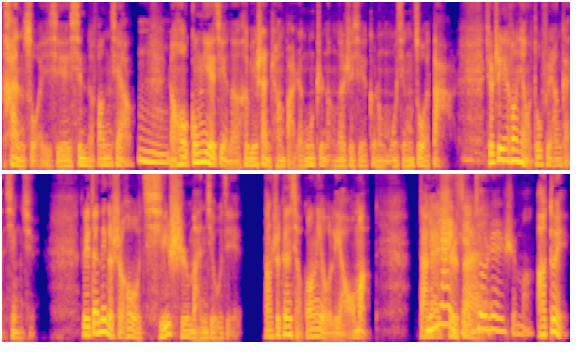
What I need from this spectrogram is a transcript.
探索一些新的方向，嗯，然后工业界呢特别擅长把人工智能的这些各种模型做大，其实这些方向我都非常感兴趣。所以在那个时候其实蛮纠结，当时跟小光有聊嘛。大概是在就认识吗？啊，对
